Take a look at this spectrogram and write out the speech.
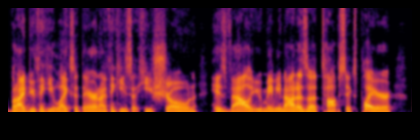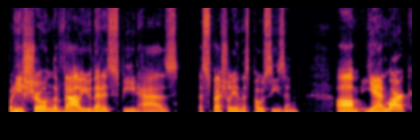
but I do think he likes it there, and I think he's he's shown his value, maybe not as a top six player, but he's shown the value that his speed has, especially in this postseason. Um, Janmark,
